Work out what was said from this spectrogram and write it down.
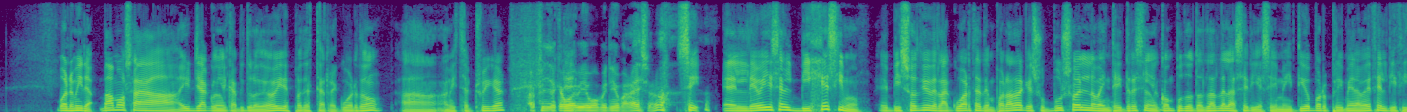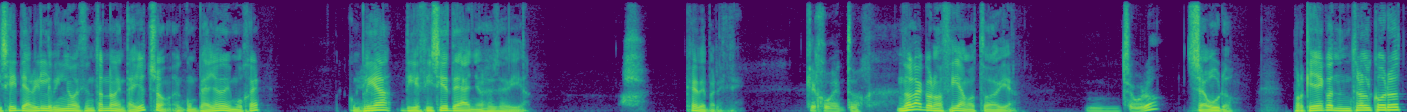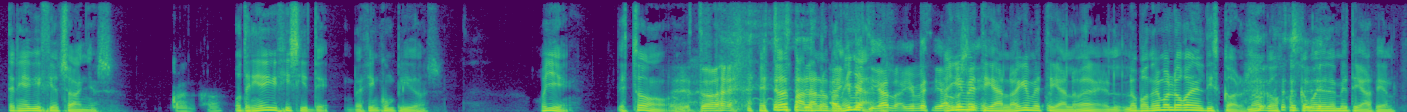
Bueno, mira, vamos a ir ya con el capítulo de hoy, después de este recuerdo a, a Mr. Trigger. Al fin y al cabo Eh, habíamos venido para eso, ¿no? Sí, el de hoy es el vigésimo episodio de la cuarta temporada que supuso el 93 en el cómputo total de la serie. Se emitió por primera vez el 16 de abril de 1998, el cumpleaños de mi mujer. Cumplía 17 años ese día. ¿Qué te parece? Qué juventud. No la conocíamos todavía, Mm, ¿Seguro? seguro. Porque ella cuando entró al coro tenía 18 años. Ah. O tenía 17, recién cumplidos. Oye, esto, Esto, esto es para hablarlo con hay que ella. investigarlo, hay que investigarlo. Hay que sí. investigarlo, hay que investigarlo. Lo pondremos luego en el Discord, ¿no? Como, como de investigación.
